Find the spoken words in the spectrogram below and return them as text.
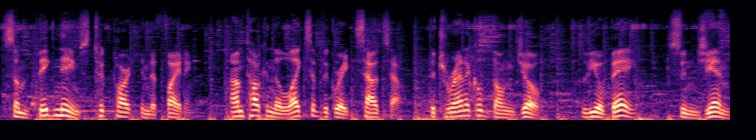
Some big names took part in the fighting. I'm talking the likes of the great Cao Cao, the tyrannical Dong Zhou, Liu Bei, Sun Jian,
